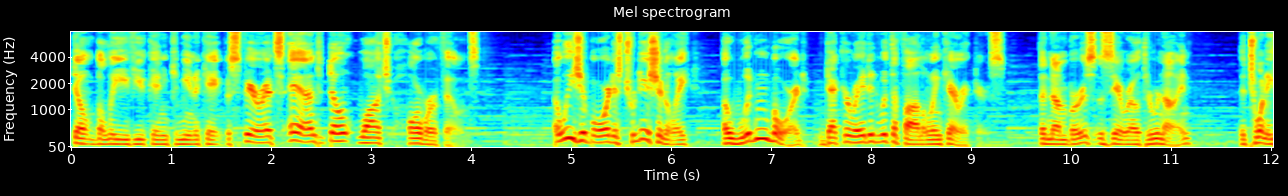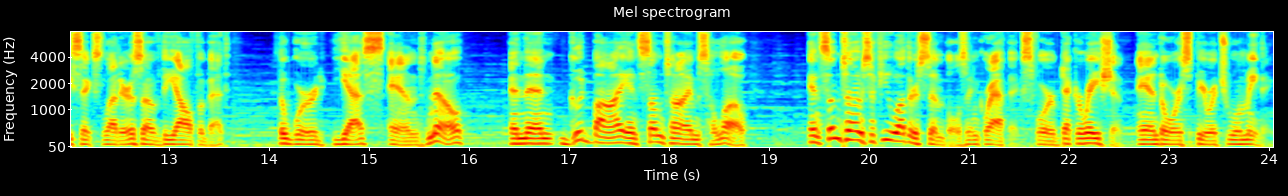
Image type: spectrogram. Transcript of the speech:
don't believe you can communicate with spirits, and don't watch horror films. A Ouija board is traditionally a wooden board decorated with the following characters – the numbers 0 through 9, the 26 letters of the alphabet, the word yes and no, and then goodbye and sometimes hello, and sometimes a few other symbols and graphics for decoration and or spiritual meaning.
